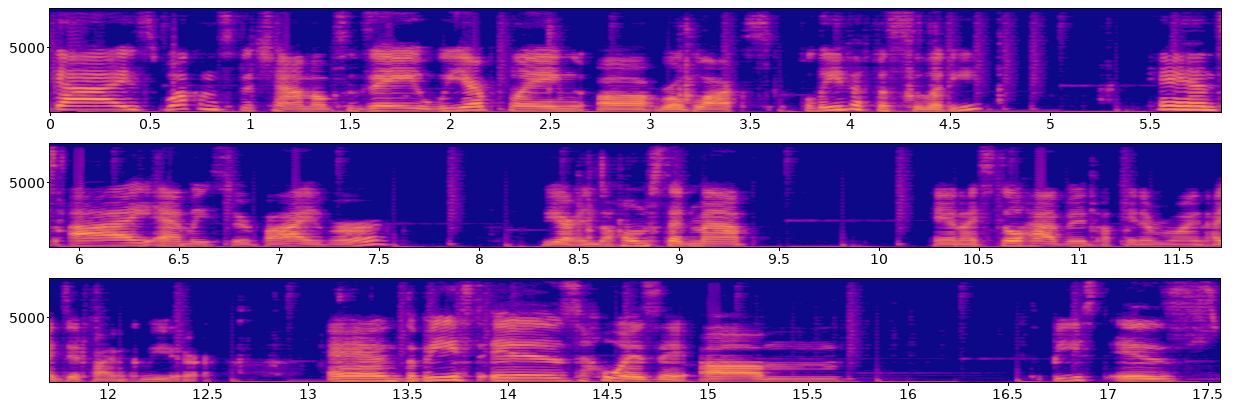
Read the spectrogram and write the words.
guys, welcome to the channel. Today we are playing uh, Roblox Flee the Facility, and I am a survivor. We are in the homestead map, and I still haven't. Okay, never mind. I did find a computer, and the beast is who is it? Um, the beast is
